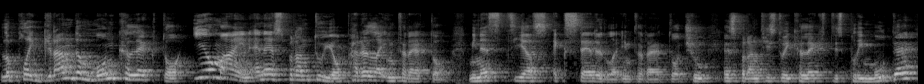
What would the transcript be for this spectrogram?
la plej granda mon collecto io ajn en Esperantujo per la interreto. Mi ne scias ekster la interreto, ĉu esperantistoj kolektis pli multe,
